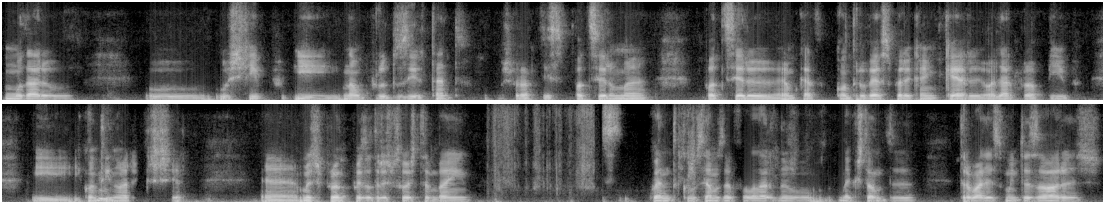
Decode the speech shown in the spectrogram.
mudar o, o, o chip e não produzir tanto mas pronto, isso pode ser uma pode ser é um bocado controverso para quem quer olhar para o PIB e, e continuar a crescer. Uh, mas pronto, depois outras pessoas também, quando começamos a falar no, na questão de trabalha-se muitas horas,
